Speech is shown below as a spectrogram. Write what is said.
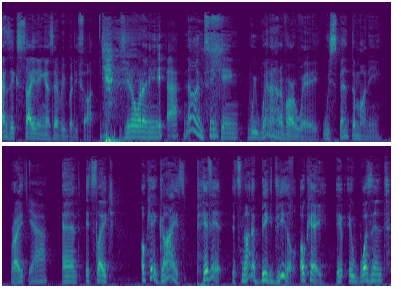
as exciting as everybody thought. You know what I mean? Yeah. Now I'm thinking we went out of our way, we spent the money, right? Yeah. And it's like, okay, guys, pivot. It's not a big deal. Okay, it, it wasn't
